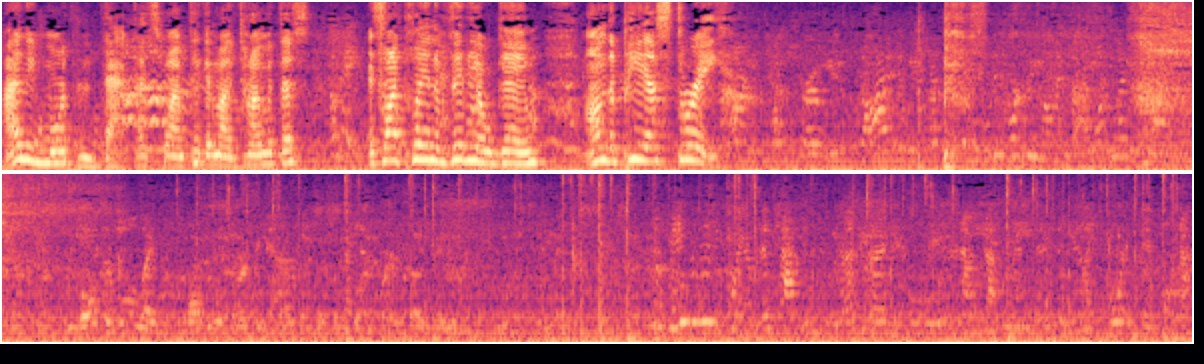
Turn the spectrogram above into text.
I need more than that. That's why I'm taking my time with this. It's like playing a video game on the PS3. Multiple like multiple sources said that this would work. So maybe So basically, the point of this hack is to resurrect old Snapchat lenses. that you like, for example, that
